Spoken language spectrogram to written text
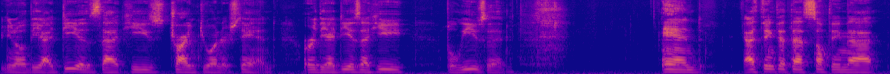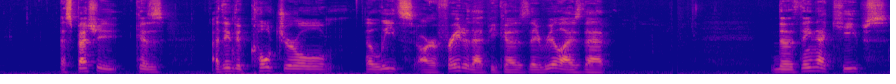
you know, the ideas that he's trying to understand or the ideas that he believes in. And I think that that's something that, especially because I think the cultural elites are afraid of that because they realize that the thing that keeps,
